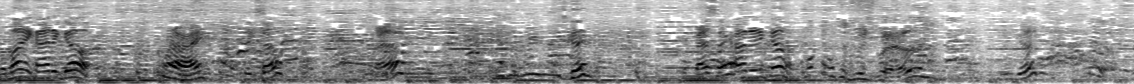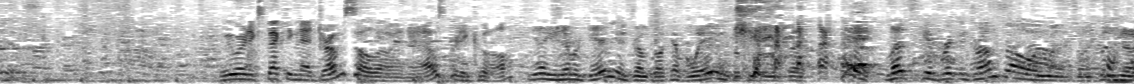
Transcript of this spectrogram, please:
Well, Mike, how'd it go? All right. Think so? Huh? It was good. Professor, how did it go? I thought it was well. You good? We weren't expecting that drum solo in there. That was pretty cool. Yeah, you never gave me a drum solo. I kept waiting for people to say, hey, let's give Rick a drum solo in one. So I go, no.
